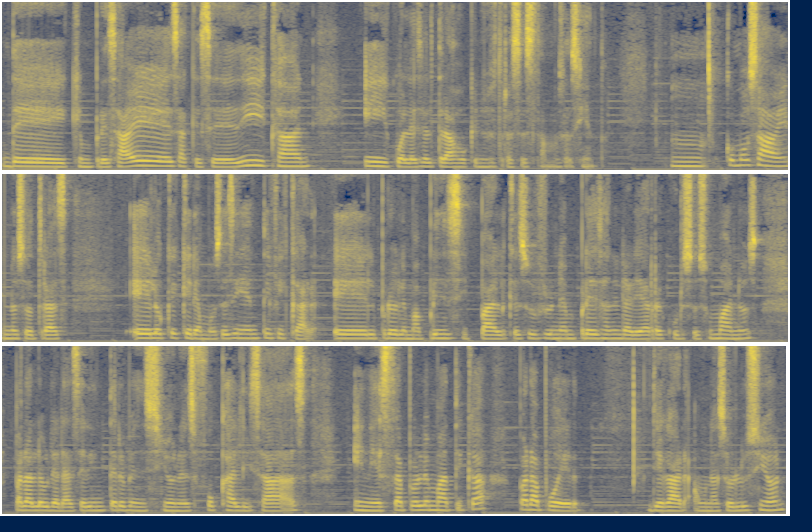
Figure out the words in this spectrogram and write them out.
de qué empresa es, a qué se dedican y cuál es el trabajo que nosotras estamos haciendo. Mm, como saben, nosotras eh, lo que queremos es identificar el problema principal que sufre una empresa en el área de recursos humanos para lograr hacer intervenciones focalizadas en esta problemática para poder llegar a una solución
